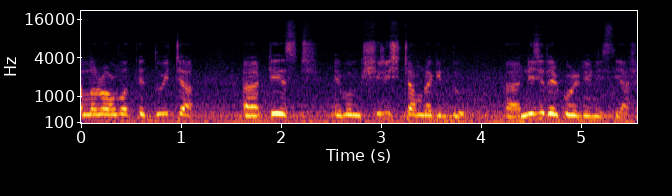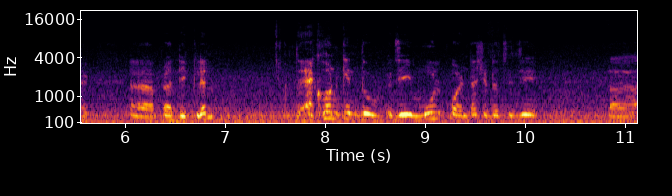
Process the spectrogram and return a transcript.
আল্লাহ রহমতের দুইটা টেস্ট এবং সিরিজটা আমরা কিন্তু নিজেদের করে নিয়ে নিচ্ছি আশা আপনারা দেখলেন। তো এখন কিন্তু যেই মূল পয়েন্টটা সেটা হচ্ছে যে আহ,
